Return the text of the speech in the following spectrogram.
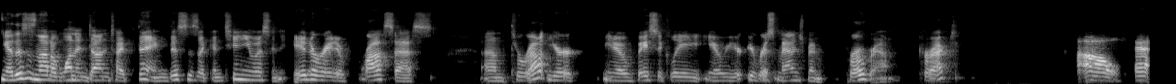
you know this is not a one and done type thing. This is a continuous and iterative process um, throughout your you know basically you know your, your risk management program. Correct? Oh, a-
